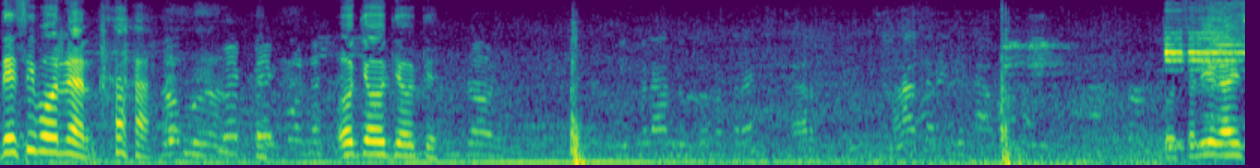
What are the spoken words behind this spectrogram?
देसी फॉरनर ओके ओके ओके तो चलिए गाइस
